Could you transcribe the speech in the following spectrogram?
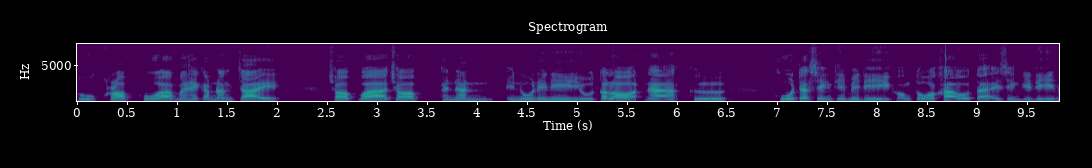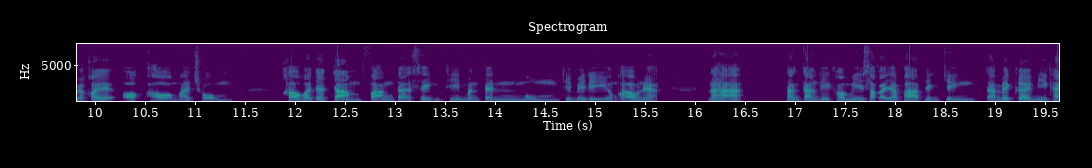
ถูกครอบครัวไม่ให้กำลังใจ ชอบว่าชอบไอ้นั่นไอ้นู่นไอ้นี่อยู่ตลอดนะคือพูดแต่สิ่งที่ไม่ดีของตัวเขา แต่ไอ้สิ่งดีๆ ไม่ค่อยออกเอามาชม เขาก็จะจำฝังแต่สิ่งที่มันเป็นมุมที่ไม่ดีของเขาเนี่ยนะฮะทั้งๆที่เขามีศักยภาพจริง ๆ แต่ไม่เคยมีใคร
